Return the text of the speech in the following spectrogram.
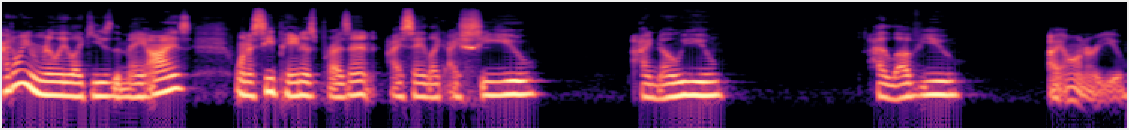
I don't even really like use the may I's. When I see pain is present, I say, like, I see you, I know you, I love you, I honor you.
